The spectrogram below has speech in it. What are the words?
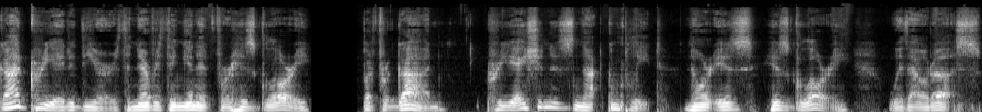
God created the earth and everything in it for his glory, but for God, creation is not complete, nor is his glory without us.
